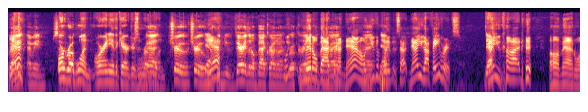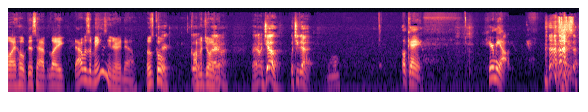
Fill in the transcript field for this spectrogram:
Yeah. Right? I mean, so- Or Rogue One, or any of the characters in Rogue Yeah, One. true, true. Yeah. We knew very little background on We- Rook or little of them, right? background now Right. you can Yeah. play this out now you got favorites now you got oh man well i hope this happens like that was amazing right now that was cool Cool. I'm enjoying right it. On. Right on. Joe, what you got? okay, hear me out.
